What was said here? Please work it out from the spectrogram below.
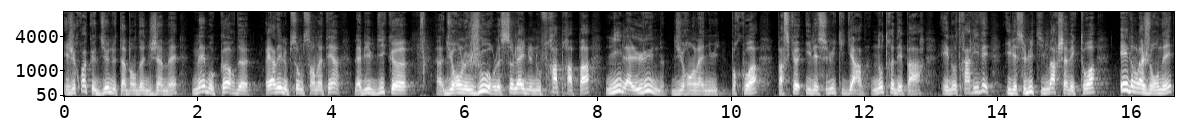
Et je crois que Dieu ne t'abandonne jamais, même au corps de... Regardez le psaume 121, la Bible dit que euh, durant le jour, le soleil ne nous frappera pas, ni la lune durant la nuit. Pourquoi? Parce qu'il est celui qui garde notre départ et notre arrivée. Il est celui qui marche avec toi et dans la journée,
